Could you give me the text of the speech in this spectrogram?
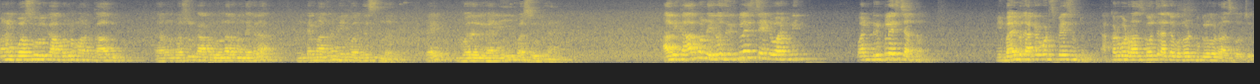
మనకు పశువులు కాపర్లు మనకు కాదు. పశువులు కాపర్లు ఉన్నారు మన దగ్గర ఉంటే మాత్రం మీకు వర్తిస్తుంది అది రైట్ గొర్రెలు కానీ పశువులు కానీ అవి కాకుండా ఈరోజు రిప్లేస్ చేయండి వాటిని. వాటిని రిప్లేస్ చేద్దాం. మీ బైబిల్ అక్కడ కూడా స్పేస్ ఉంటుంది. అక్కడ కూడా రాసుకోవచ్చు లేకపోతే ఒక నోట్బుక్లో కూడా రాసుకోవచ్చు.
